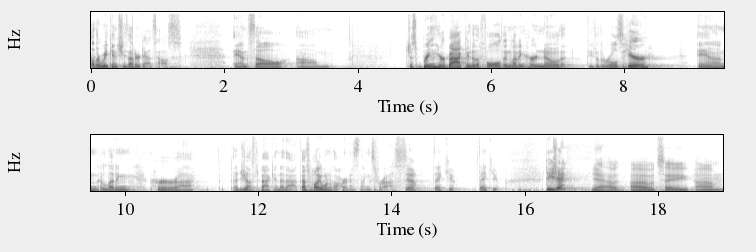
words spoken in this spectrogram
other weekend she's at her dad's house. And so, um, just bringing her back into the fold and letting her know that these are the rules here and, and letting her uh, adjust back into that. That's probably one of the hardest things for us. Yeah, thank you. Thank you. DJ? Yeah, I would- would say um,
